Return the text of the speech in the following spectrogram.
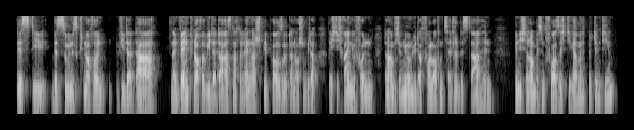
bis die, bis zumindest Knoche wieder da, nein, wenn Knoche wieder da ist nach der Länderspielpause, dann auch schon wieder richtig reingefunden, dann habe ich Union wieder voll auf dem Zettel. Bis dahin bin ich dann noch ein bisschen vorsichtiger mit mit dem Team.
